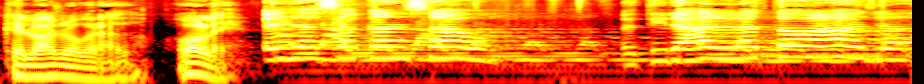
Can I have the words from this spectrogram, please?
que lo has logrado. Ole. Ella se ha cansado de tirar la toalla,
